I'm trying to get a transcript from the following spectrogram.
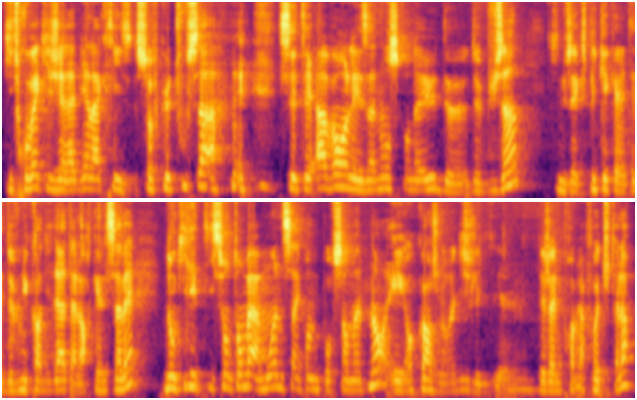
qui trouvait qu'il gérait bien la crise. Sauf que tout ça, c'était avant les annonces qu'on a eues de, de Buzyn, qui nous a expliqué qu'elle était devenue candidate alors qu'elle savait. Donc ils sont tombés à moins de 50% maintenant. Et encore, je l'aurais dit, je l'ai dit euh, déjà une première fois tout à l'heure,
